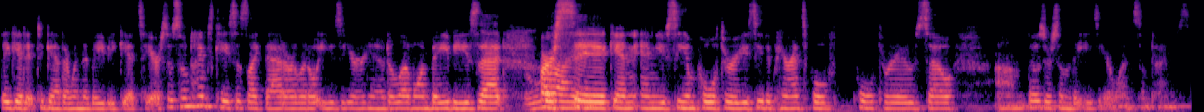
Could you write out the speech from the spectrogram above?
they get it together when the baby gets here. So sometimes cases like that are a little easier, you know, to love on babies that are sick, and and you see them pull through. You see the parents pull pull through. So. Um, those are some of the easier ones sometimes.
